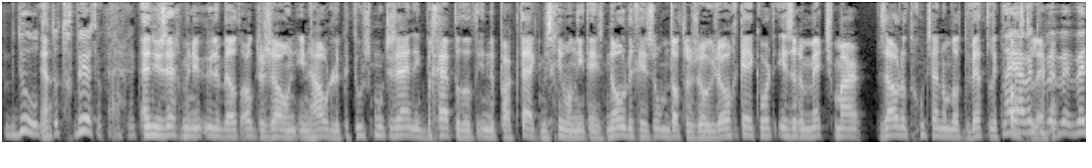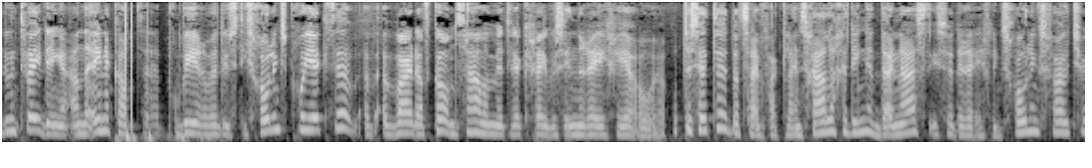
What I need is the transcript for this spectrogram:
bedoelt, ja. dat gebeurt ook eigenlijk. En u zegt, meneer Ulenbelt, ook er zou een inhoudelijke toets moeten zijn. Ik begrijp dat het in de praktijk misschien wel niet eens nodig is... omdat er sowieso gekeken wordt, is er een match? Maar zou dat goed zijn om dat wettelijk nou vast te leggen? Wij, wij doen twee dingen. Aan de ene kant uh, proberen we dus die scholingsprojecten... waar dat kan, samen met werkgevers in de regio op te zetten. Dat zijn vaak kleinschalige dingen. Daarnaast is er de regeling scholingsvoucher.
